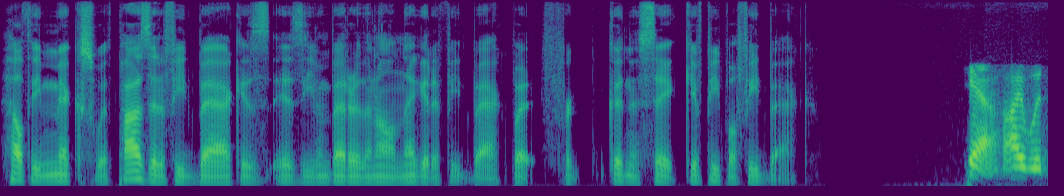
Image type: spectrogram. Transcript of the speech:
healthy mix with positive feedback is is even better than all negative feedback. But for goodness sake, give people feedback. Yeah, I would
